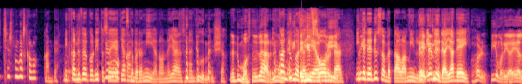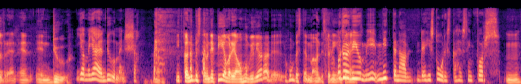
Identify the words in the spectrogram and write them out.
Det känns nog ganska lockande. Inte kan du väl gå dit och säga att jag ska börja nia någon när jag är en sån här du-människa? Nej, du måste nu lära dig. Kan du börja ge order. Inte det är du som betalar min lön, inte lyder jag dig. Hör du, Pia-Maria är äldre än, än, än du. Ja, men jag är en du-människa. Ja. Inte kan du bestämma. Det är Pia-Maria om hon vill göra det. Hon bestämmer om det ska nias Och då är vi ju i mitten av det historiska Helsingfors. Mm.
